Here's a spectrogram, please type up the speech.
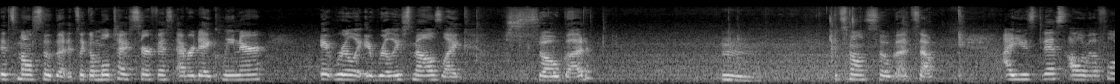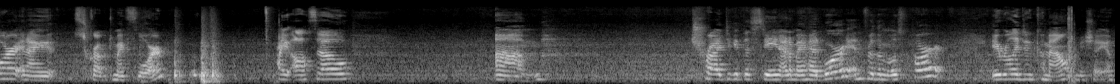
It smells so good. It's like a multi-surface everyday cleaner. It really, it really smells like so good. Mmm. It smells so good. So I used this all over the floor and I scrubbed my floor. I also um, tried to get the stain out of my headboard and for the most part, it really did come out. Let me show you.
